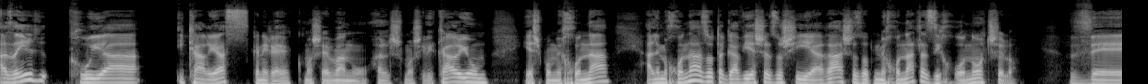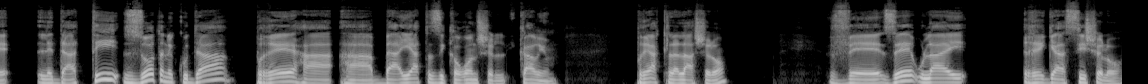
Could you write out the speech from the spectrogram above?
אז העיר קרויה איקריאס כנראה כמו שהבנו על שמו של איקריום יש פה מכונה על המכונה הזאת אגב יש איזושהי הערה שזאת מכונת הזיכרונות שלו. ולדעתי זאת הנקודה פרה הבעיית הזיכרון של איקריום. פרה הקללה שלו. וזה אולי רגע השיא שלו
